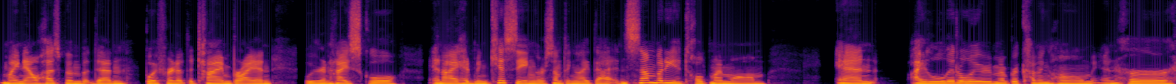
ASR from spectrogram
my now husband, but then boyfriend at the time, Brian, we were in high school and I had been kissing or something like that. And somebody had told my mom. And I literally remember coming home and her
